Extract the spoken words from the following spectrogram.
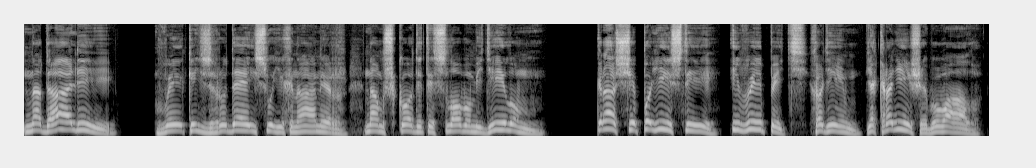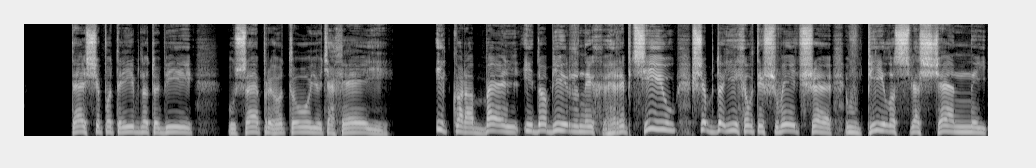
надалі викинь з грудей своїх намір нам шкодити словом і ділом. Краще поїсти і випить, ходім, як раніше бувало. Те, що потрібно тобі, усе приготують ахеї, і корабель, і добірних гребців, щоб доїхав ти швидше в піло священний,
